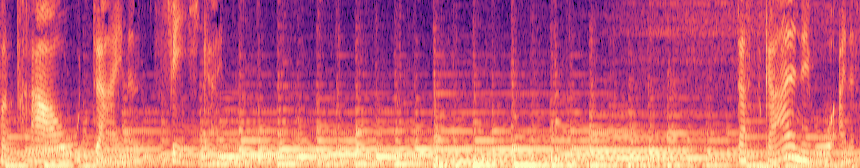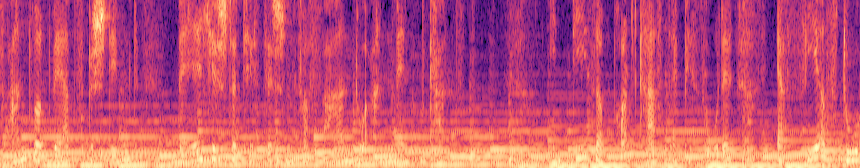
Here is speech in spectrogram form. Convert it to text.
Vertrau deinen Fähigkeiten. Das Skalenniveau eines Antwortwerts bestimmt, welche statistischen Verfahren du anwenden kannst. In dieser Podcast-Episode erfährst du,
